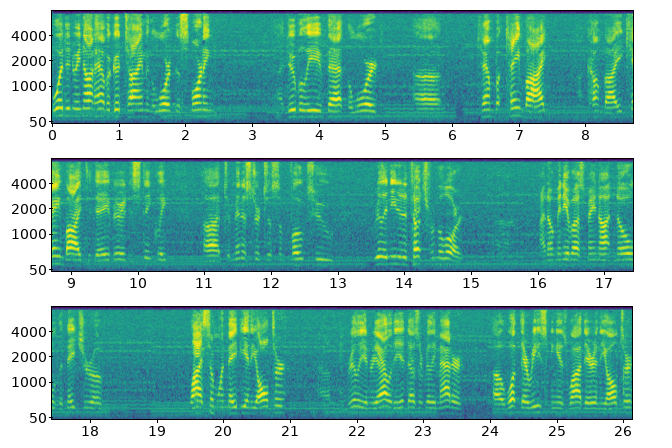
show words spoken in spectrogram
Boy, did we not have a good time in the Lord this morning. I do believe that the Lord uh, came, by, come by, He came by today very distinctly uh, to minister to some folks who really needed a touch from the Lord. Uh, I know many of us may not know the nature of why someone may be in the altar. Um, and really, in reality, it doesn't really matter uh, what their reasoning is why they're in the altar.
